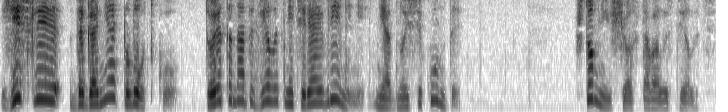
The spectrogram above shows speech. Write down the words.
Если догонять лодку, то это надо делать, не теряя времени, ни одной секунды. Что мне еще оставалось делать?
